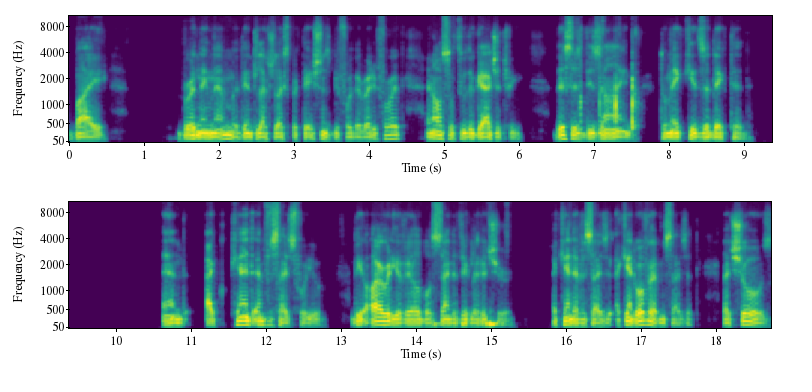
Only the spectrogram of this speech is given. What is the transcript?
by burdening them with intellectual expectations before they're ready for it, and also through the gadgetry. This is designed to make kids addicted. And I can't emphasize for you the already available scientific literature. I can't emphasize it. I can't overemphasize it. That shows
